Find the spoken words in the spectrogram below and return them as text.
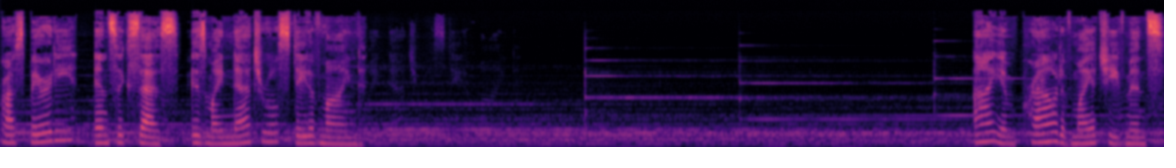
Prosperity and success is my natural state of mind. Am proud of my achievements.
